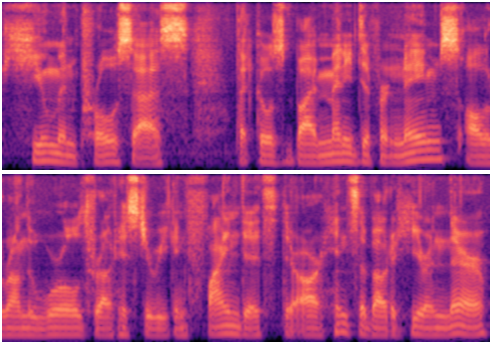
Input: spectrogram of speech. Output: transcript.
human process that goes by many different names all around the world throughout history. We can find it. There are hints about it here and there.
